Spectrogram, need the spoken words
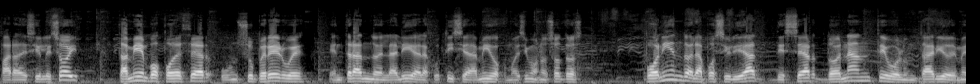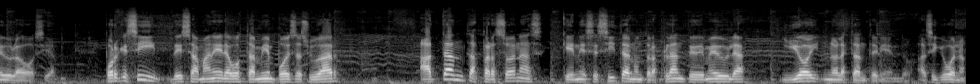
para decirles hoy. También vos podés ser un superhéroe entrando en la Liga de la Justicia de Amigos, como decimos nosotros, poniendo la posibilidad de ser donante voluntario de médula ósea. Porque sí, de esa manera vos también podés ayudar a tantas personas que necesitan un trasplante de médula y hoy no la están teniendo. Así que bueno,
